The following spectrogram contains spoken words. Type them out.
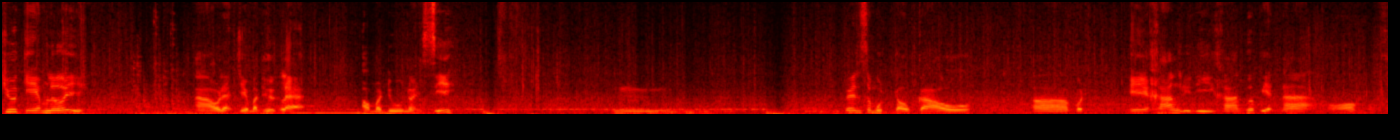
ชื่อเกมเลย เอาแหละเจอบันทึกแหละ เอามาดูหน่อยสิอืมเป็นสมุดเก่าๆอ่ากด A ค้างหรือ D ค้างเพื่อเปลี่ยนหน้า อ๋อ โอเค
